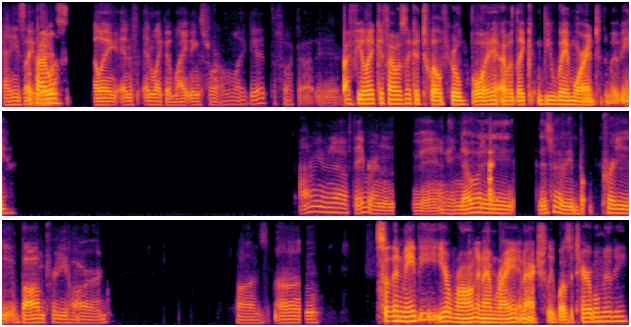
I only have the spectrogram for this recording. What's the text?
and he's like If I was, yelling in in like a lightning storm. I'm like, get the fuck out of here. I feel like if I was like a twelve year old boy, I would like be way more into the movie. I don't even know if they were in the movie. I mean, nobody. This movie b pretty bombed pretty hard. Pause. Um. So then maybe you're wrong and I'm right, and actually was a terrible movie.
